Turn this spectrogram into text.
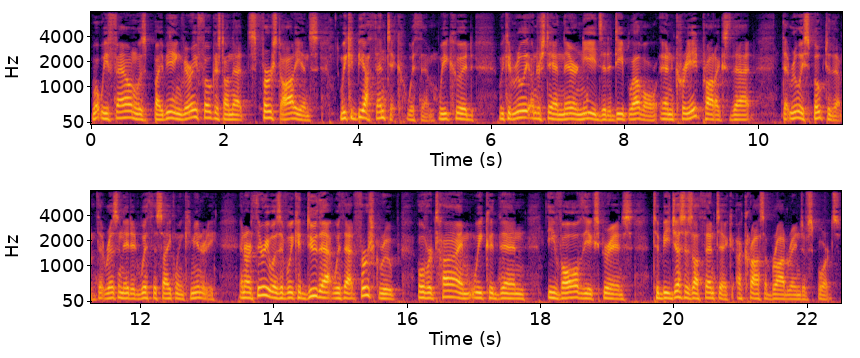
what we found was by being very focused on that first audience, we could be authentic with them. We could we could really understand their needs at a deep level and create products that that really spoke to them, that resonated with the cycling community. And our theory was if we could do that with that first group, over time we could then evolve the experience to be just as authentic across a broad range of sports.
